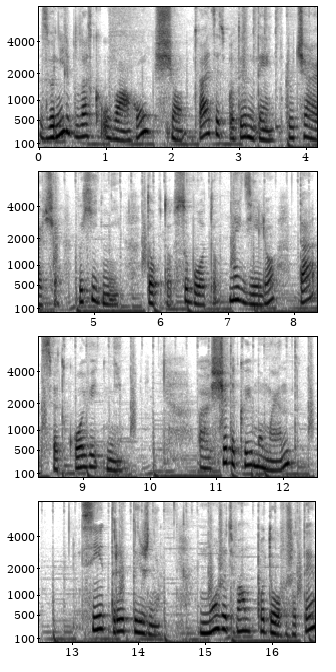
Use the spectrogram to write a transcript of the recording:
Зверніть, будь ласка, увагу, що 21 день, включаючи вихідні, тобто суботу, неділю та святкові дні. Ще такий момент: ці три тижні можуть вам подовжити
